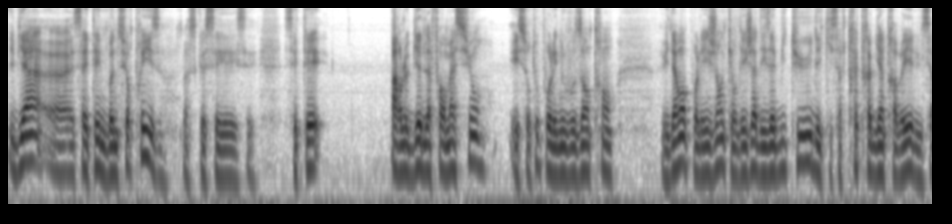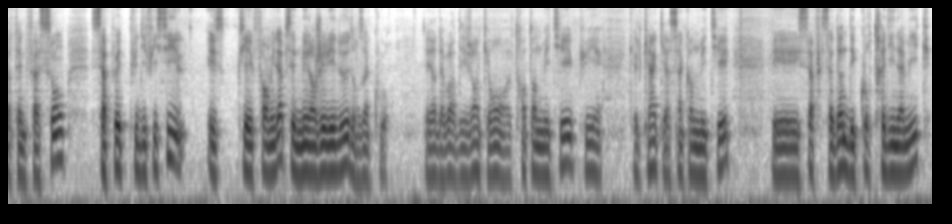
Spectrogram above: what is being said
eh bien, euh, ça a été une bonne surprise, parce que c'était par le biais de la formation, et surtout pour les nouveaux entrants. Évidemment, pour les gens qui ont déjà des habitudes et qui savent très très bien travailler d'une certaine façon, ça peut être plus difficile. Et ce qui est formidable, c'est de mélanger les deux dans un cours. C'est-à-dire d'avoir des gens qui ont 30 ans de métier, puis quelqu'un qui a 5 ans de métier. Et ça donne des cours très dynamiques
